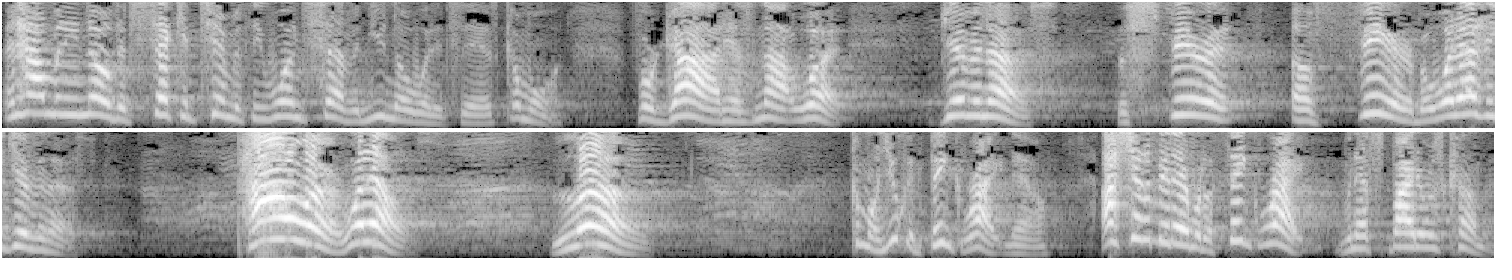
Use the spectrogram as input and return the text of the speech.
And how many know that 2 Timothy 1 7, you know what it says. Come on. For God has not what? Given us the spirit of fear. But what has he given us? Power. What else? Love. Come on, you can think right now. I should have been able to think right when that spider was coming.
